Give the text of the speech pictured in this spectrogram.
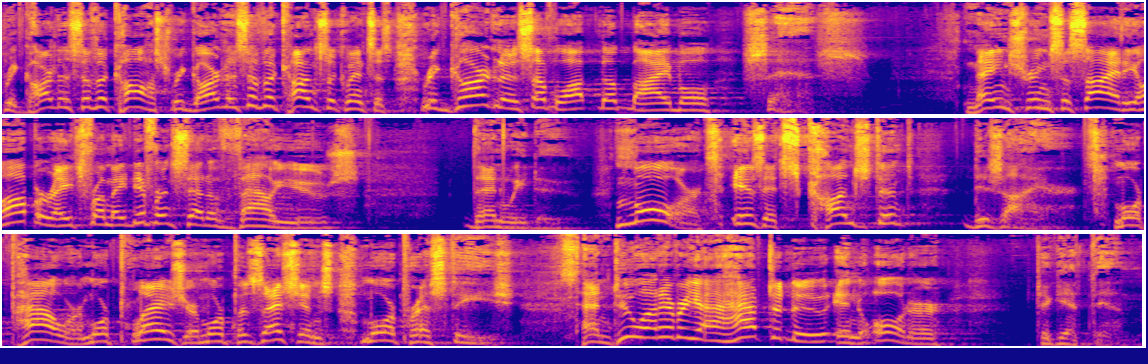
regardless of the cost, regardless of the consequences, regardless of what the Bible says. Mainstream society operates from a different set of values than we do. More is its constant desire. More power, more pleasure, more possessions, more prestige. And do whatever you have to do in order to get them.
